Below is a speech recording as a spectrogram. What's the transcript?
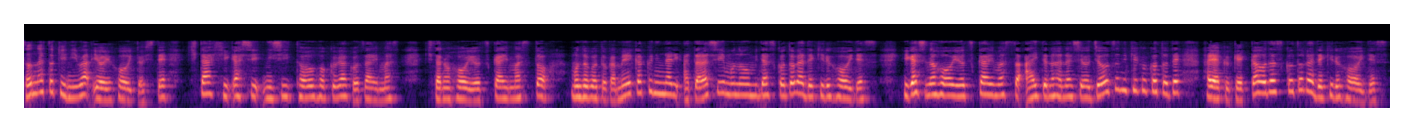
そんな時には良い方位として北、東、西、東北がございます。北の方位を使いますと物事が明確になり新しいものを生み出すことができる方位です。東の方位を使いますと相手の話を上手に聞くことで早く結果を出すことができる方位です。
